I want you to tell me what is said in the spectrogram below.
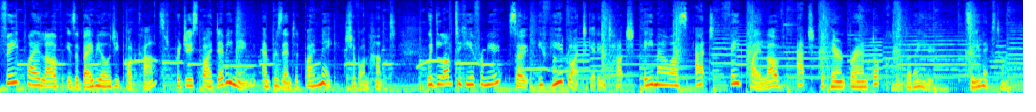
Feed, Play, Love is a babyology podcast produced by Debbie Ning and presented by me, Siobhan Hunt. We'd love to hear from you, so if you'd like to get in touch, email us at feedplaylove at theparentbrand.com.au. See you next time.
